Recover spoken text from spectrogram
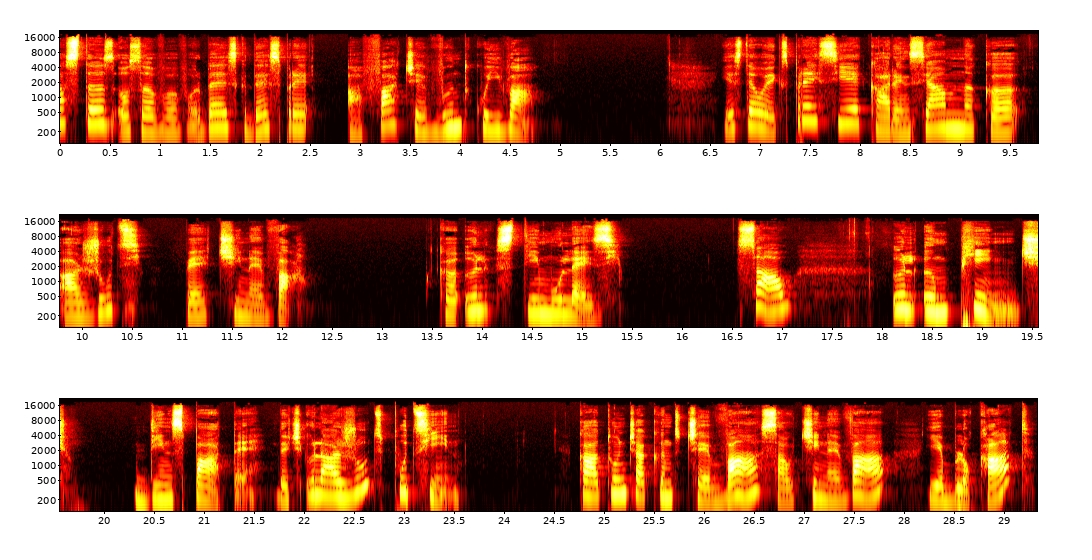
Astăzi o să vă vorbesc despre a face vânt cuiva. Este o expresie care înseamnă că ajuți pe cineva, că îl stimulezi sau îl împingi din spate, deci îl ajuți puțin. Ca atunci când ceva sau cineva e blocat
